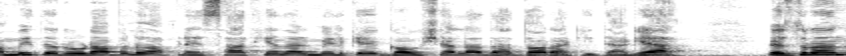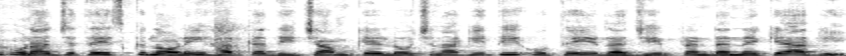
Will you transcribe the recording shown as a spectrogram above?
ਅਮਿਤ ਅਰੋੜਾ ਵੱਲੋਂ ਆਪਣੇ ਸਾਥੀਆਂ ਨਾਲ ਮਿਲ ਕੇ ਗਊਸ਼ਾਲਾ ਦਾ ਦੌਰਾ ਕੀਤਾ ਗਿਆ। ਇਸ ਦੌਰਾਨ ਉਨ੍ਹਾਂ ਜਿੱਥੇ ਇਸ ਘਨੌਣੀ ਹਰਕਤ ਦੀ ਜੰਮ ਕੇ ਆਲੋਚਨਾ ਕੀਤੀ, ਉੱਥੇ ਹੀ ਰਾਜੀਵ ਟੰਡਨ ਨੇ ਕਿਹਾ ਕਿ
